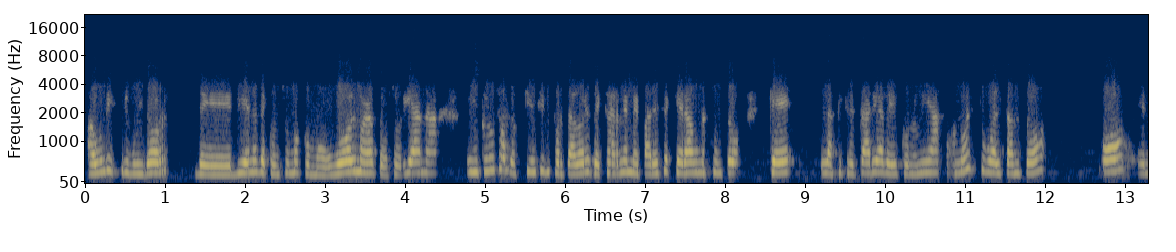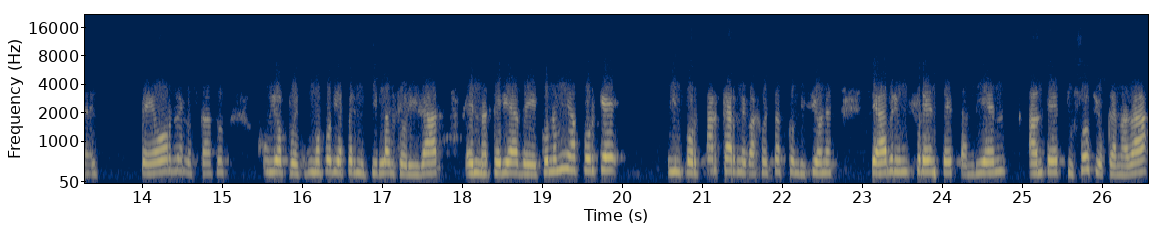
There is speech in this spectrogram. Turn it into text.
a un distribuidor de bienes de consumo como Walmart o Soriana, incluso los 15 importadores de carne, me parece que era un asunto que la secretaria de Economía no estuvo al tanto o en el peor de los casos, Julio, pues no podía permitir la autoridad en materia de economía porque importar carne bajo estas condiciones te abre un frente también ante tu socio Canadá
